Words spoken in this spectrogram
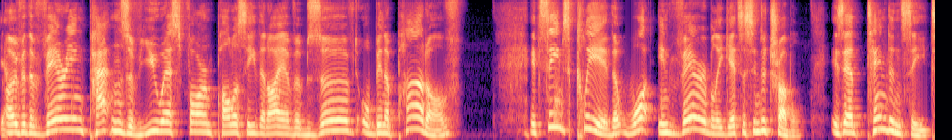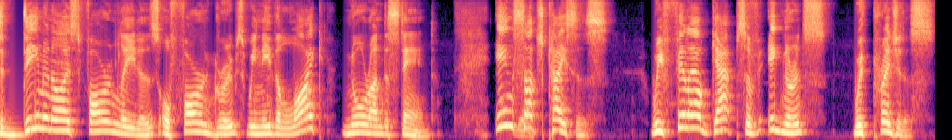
Yeah. over the varying patterns of US foreign policy that I have observed or been a part of, it seems clear that what invariably gets us into trouble is our tendency to demonize foreign leaders or foreign groups we neither like nor understand. In such cases, we fill our gaps of ignorance with prejudice,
